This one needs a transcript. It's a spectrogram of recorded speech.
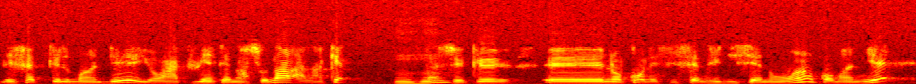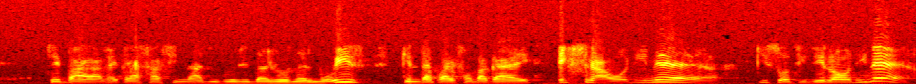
le fait que le mandat y a un appui international à l'enquête. Mhm. Parce que euh, nous connaissons le système judiciaire non hein, comment y est. C'est pas avec l'assassinat du président Jovenel Moïse qu'il n'a pas fait bagaille extraordinaire qui sortit de l'ordinaire.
